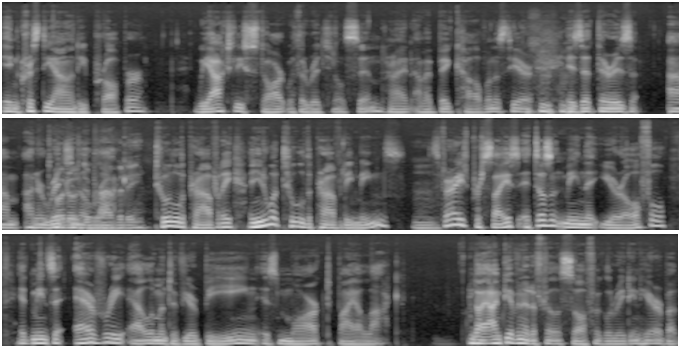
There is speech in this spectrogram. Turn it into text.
in Christianity proper, we actually start with original sin, right? I'm a big Calvinist here. is that there is um, an original lack. depravity. total depravity, and you know what total depravity means? It's very precise. It doesn't mean that you're awful. It means that every element of your being is marked by a lack. Now, I'm giving it a philosophical reading here, but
